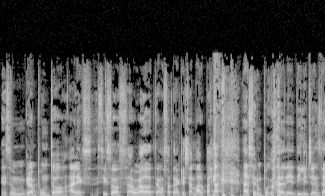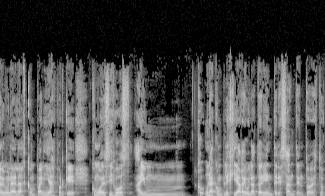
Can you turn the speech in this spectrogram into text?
Es un gran punto, Alex. Si sos abogado, te vamos a tener que llamar para hacer un poco de diligence de alguna de las compañías, porque, como decís vos, hay una complejidad regulatoria interesante en todo esto.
